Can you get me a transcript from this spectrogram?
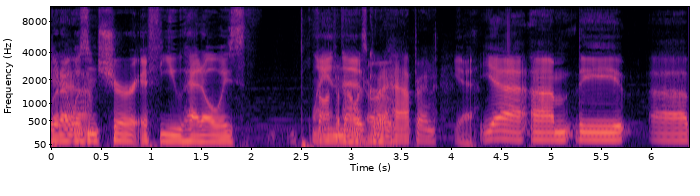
but I wasn't sure if you had always planned that, that, that was going to happen. yeah. Yeah, um, the uh,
